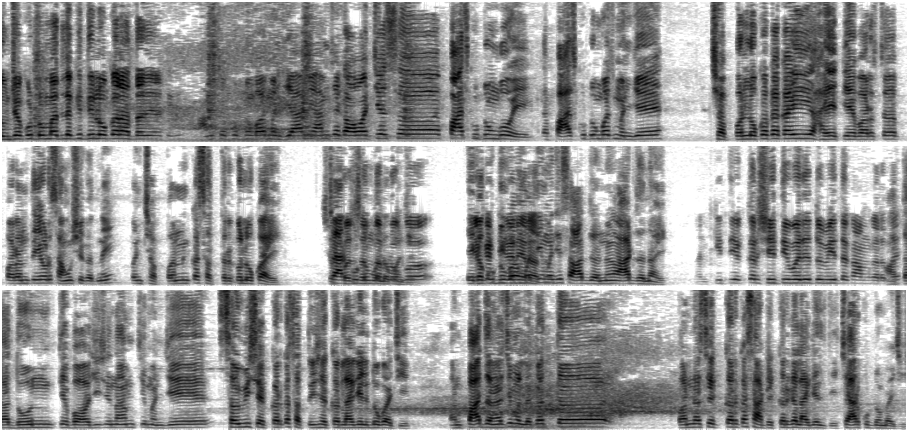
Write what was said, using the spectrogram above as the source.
तुमच्या कुटुंबातले किती लोक राहतात या ठिकाणी? आमच्या कुटुंबात म्हणजे आम्ही आमच्या गावाचेच अं, पाच कुटुंब आहे. तर पाच कुटुंबच म्हणजे छप्पन लोक का काही आहे ते बरंच पर्यंत एवढं सांगू शकत नाही. पण छप्पन का सत्तर का लोक आहे. चार 56 कुटुंब लोक लोकांचे. एका एका ठिकाणी कुटुंबामध्ये राहतात. म्हणजे सात जण आठ जण आहे. आणि किती एकर शेतीमध्ये तुम्ही इथं काम करताय? आता दोन ते बाबाजीचे नामचे म्हणजे सव्वीस एकर का सत्तावीस एकर लागेल दोघांची. आणि पाच जणांची म्हणलं का तर पन्नास एकर का साठ एकर का लागेल ती चार कुटुंबाची.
